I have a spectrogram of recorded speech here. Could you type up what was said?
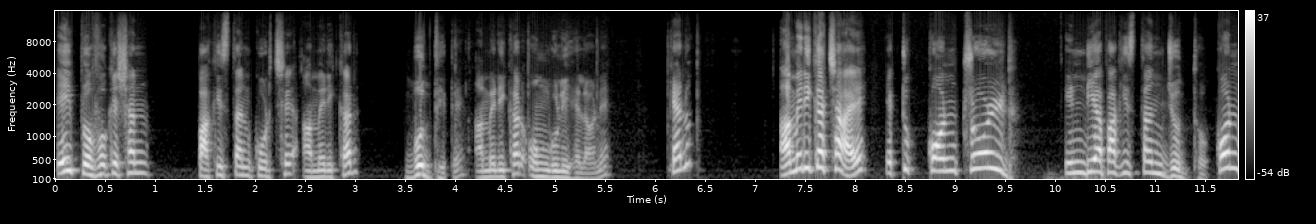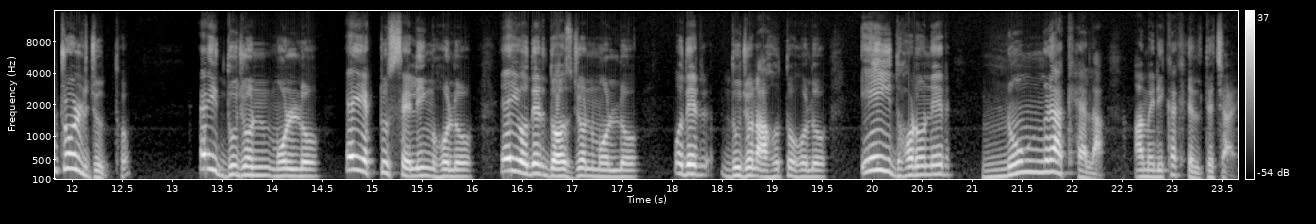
এই প্রভোকেশন পাকিস্তান করছে আমেরিকার বুদ্ধিতে, আমেরিকার অঙ্গুলি হেলনে। কেন? আমেরিকা চায় একটু কন্ট্রোলড ইন্ডিয়া পাকিস্তান যুদ্ধ। কন্ট্রোলড যুদ্ধ। এই দুজন মরল, এই একটু সেলিং হলো এই ওদের দশজন মরল, ওদের দুজন আহত হলো। এই ধরনের নোংরা খেলা আমেরিকা খেলতে চায়।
